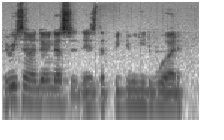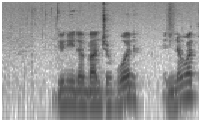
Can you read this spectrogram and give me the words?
The reason I'm doing this is that we do need wood. We do need a bunch of wood. And you know what?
